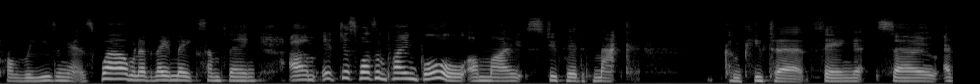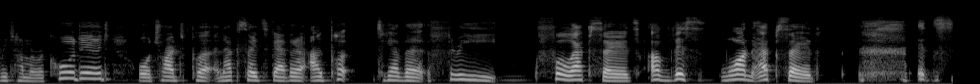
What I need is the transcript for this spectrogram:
probably using it as well whenever they make something, um, it just wasn't playing ball on my stupid Mac computer thing. So every time I recorded or tried to put an episode together, I put together three full episodes of this one episode. It's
